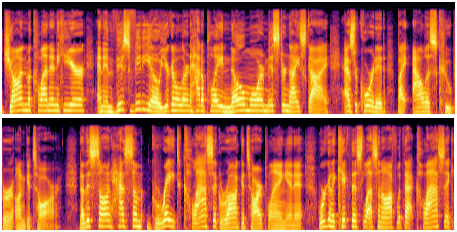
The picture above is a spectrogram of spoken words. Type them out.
Jon MacLennan here, and in this video you're gonna learn how to play No More Mr. Nice Guy, as recorded by Alice Cooper on guitar. Now, this song has some great classic rock guitar playing in it. We're gonna kick this lesson off with that classic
